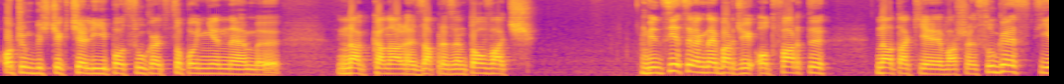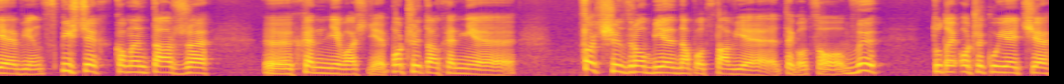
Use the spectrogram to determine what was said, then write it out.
o czym byście chcieli posłuchać, co powinienem e, na kanale zaprezentować. Więc jestem jak najbardziej otwarty na takie Wasze sugestie, więc piszcie komentarze. e, Chętnie właśnie poczytam, chętnie coś zrobię na podstawie tego, co Wy tutaj oczekujecie.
